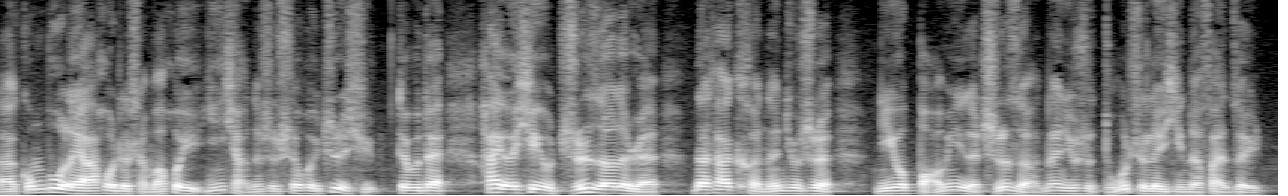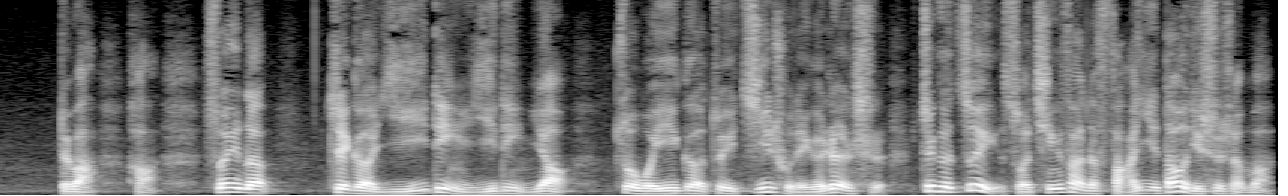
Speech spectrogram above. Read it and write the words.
呃公布了呀，或者什么会影响的是社会秩序，对不对？还有一些有职责的人，那他可能就是你有保密的职责，那就是渎职类型的犯罪，对吧？好，所以呢，这个一定一定要作为一个最基础的一个认识，这个罪所侵犯的法益到底是什么，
